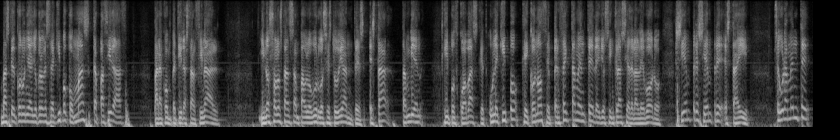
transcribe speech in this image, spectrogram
Básquet Coruña yo creo que es el equipo con más capacidad para competir hasta el final. Y no solo están San Pablo Burgos y estudiantes, está también Basket, un equipo que conoce perfectamente la idiosincrasia del Aleboro. Siempre, siempre está ahí. Seguramente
